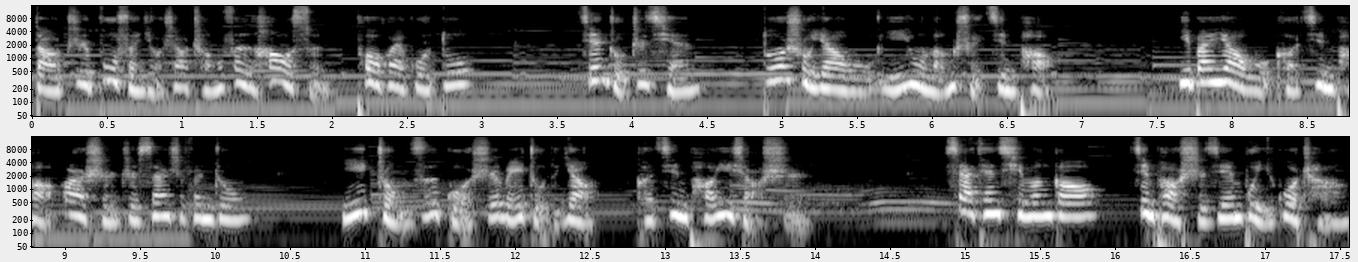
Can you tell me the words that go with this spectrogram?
导致部分有效成分耗损、破坏过多。煎煮之前，多数药物宜用冷水浸泡，一般药物可浸泡二十至三十分钟。以种子果实为主的药可浸泡一小时。夏天气温高，浸泡时间不宜过长，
